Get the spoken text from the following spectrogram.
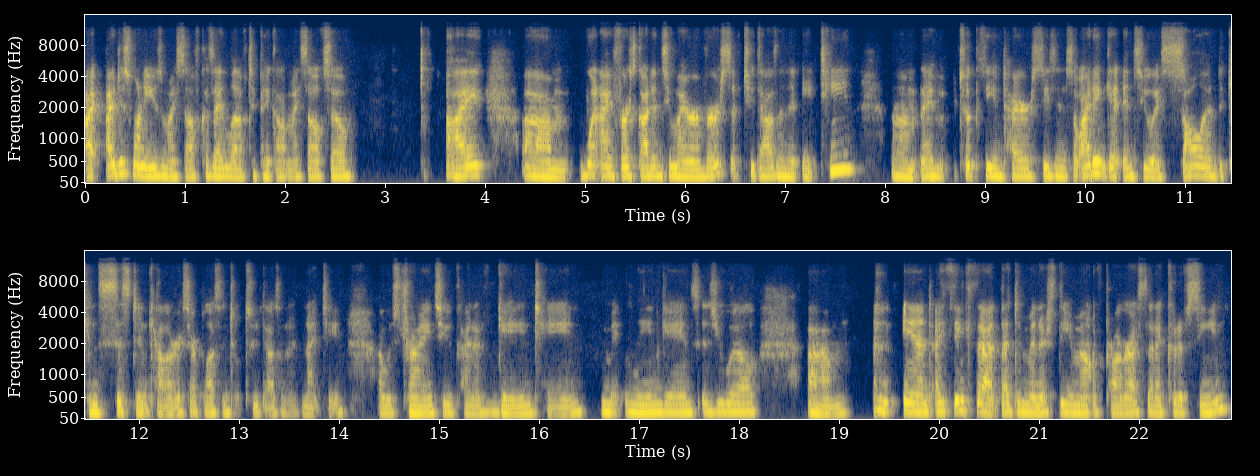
I, I just want to use myself because I love to pick on myself. So I, um, when I first got into my reverse of 2018, um, I took the entire season. So I didn't get into a solid, consistent calorie surplus until 2019. I was trying to kind of maintain lean gains, as you will. Um, and I think that that diminished the amount of progress that I could have seen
